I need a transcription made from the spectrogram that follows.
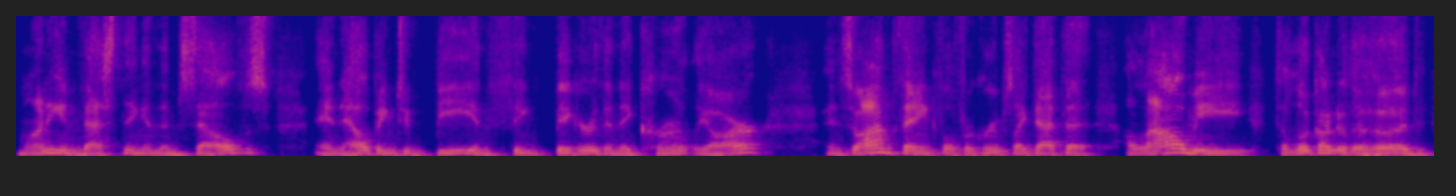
money investing in themselves and helping to be and think bigger than they currently are. And so I'm thankful for groups like that that allow me to look under the hood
